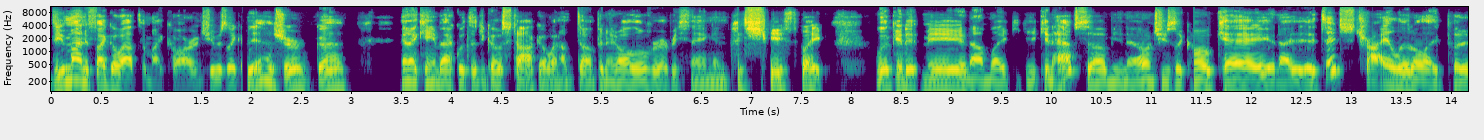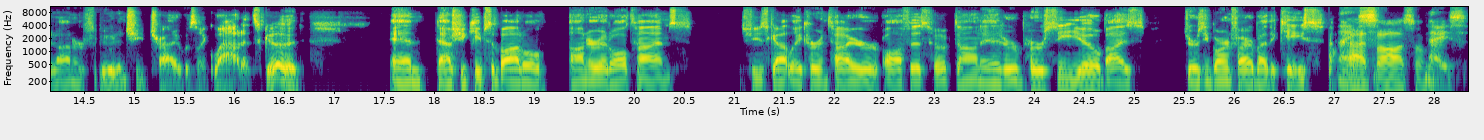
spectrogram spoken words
Do you mind if I go out to my car? And she was like, Yeah, sure, go ahead. And I came back with the ghost taco and I'm dumping it all over everything. And she's like looking at me and I'm like, you can have some, you know? And she's like, okay. And I, I just try a little. I put it on her food and she tried it, was like, wow, that's good. And now she keeps a bottle on her at all times. She's got like her entire office hooked on it. Or her CEO buys Jersey Barn Fire by the case. Nice. That's awesome. nice.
